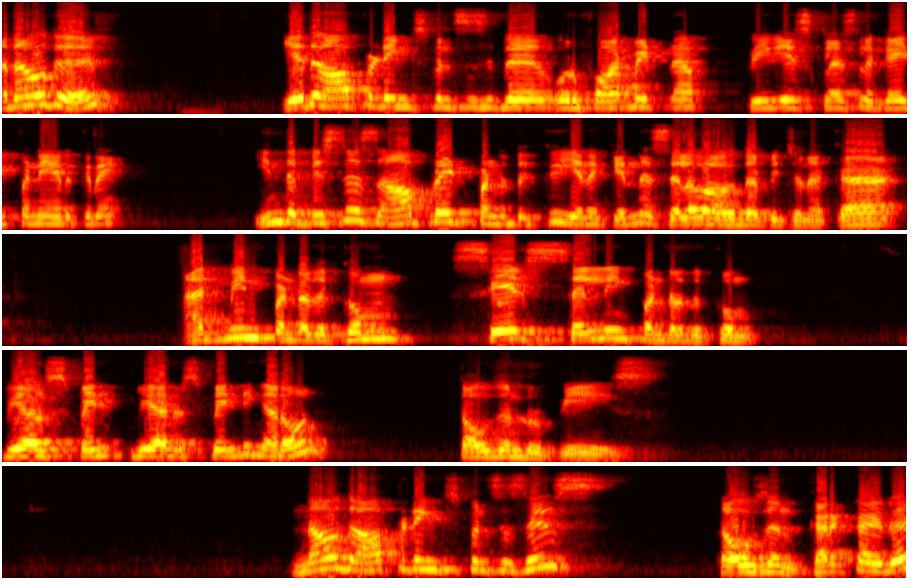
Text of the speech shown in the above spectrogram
அதாவது எது ஆப்ரேட்டிங் எக்ஸ்பென்சஸ் இது? ஒரு ஃபார்மேட் நான் ப்ரீவியஸ் கிளாஸ்ல கைட் பண்ணியிருக்கிறேன். இந்த பிசினஸ் ஆப்ரேட் பண்ணுறதுக்கு எனக்கு என்ன செலவாகுது அப்படின்னு சொன்னாக்க அட்மின் பண்றதுக்கும் சேல்ஸ் செல்லிங் பண்றதுக்கும் we have spent we are spending around 1000 rupees. Now the operating expenses is 1000 கரெக்டா இது?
